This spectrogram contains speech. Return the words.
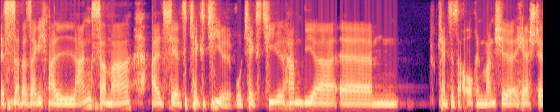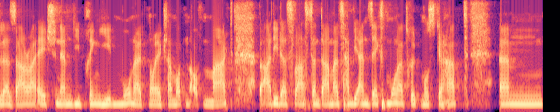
Es ist aber, sage ich mal, langsamer als jetzt Textil. Wo Textil haben wir wir, ähm, du kennst es auch, in manche Hersteller, Zara, H&M, die bringen jeden Monat neue Klamotten auf den Markt. Bei Adidas war es dann damals, haben wir einen Sechs-Monat-Rhythmus gehabt. Ähm,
